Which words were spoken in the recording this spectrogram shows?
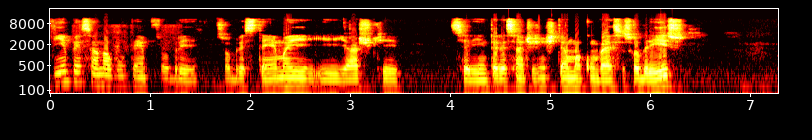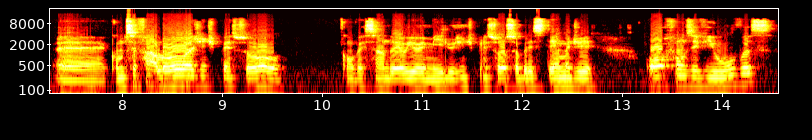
vinha pensando algum tempo sobre, sobre esse tema e, e acho que seria interessante a gente ter uma conversa sobre isso. É, como você falou, a gente pensou, conversando eu e o Emílio, a gente pensou sobre esse tema de órfãos e viúvas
